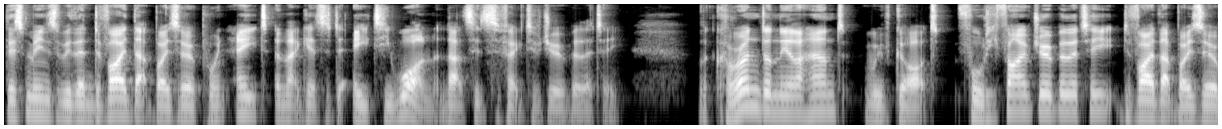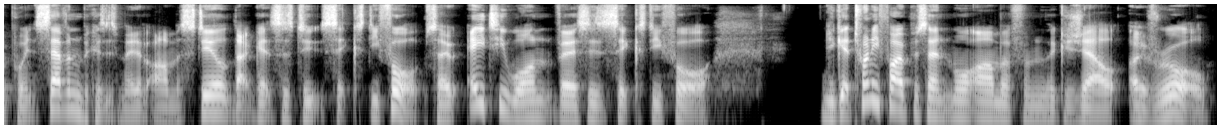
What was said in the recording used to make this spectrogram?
This means we then divide that by 0.8 and that gets it to 81 and that's its effective durability. The Korund, on the other hand, we've got 45 durability. Divide that by 0.7 because it's made of armor steel. That gets us to 64. So 81 versus 64. You get 25% more armor from the Gzhel overall.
